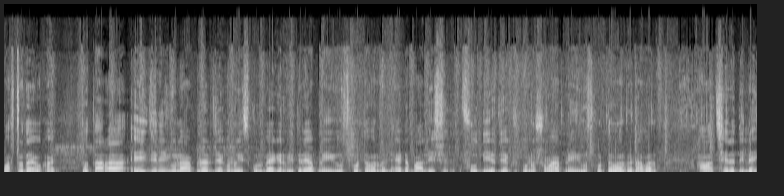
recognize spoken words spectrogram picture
কষ্টদায়ক হয়। তো তারা এই জিনিসগুলো আপনার যে কোনো স্কুল ব্যাগের ভিতরে আপনি ইউজ করতে পারবেন। এটা বালিশ, ফু দিয়ে যে কোনো সময় আপনি ইউজ করতে পারবেন, আবার হাওয়া ছেড়ে দিলেই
